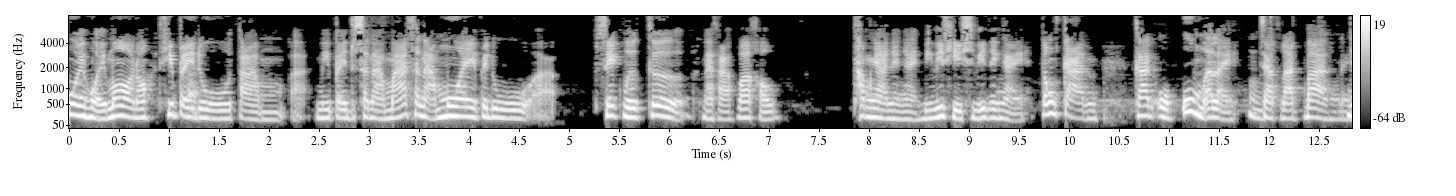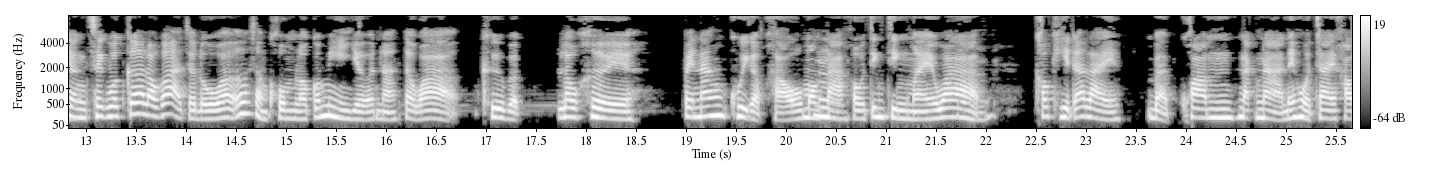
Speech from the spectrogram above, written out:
มวยหวยหม้อเนาะที่ไปค่ะดูตามอะมีไปสนามม้าสนามมวยไปดูอะ sex worker นะคะ ว่าเขาทำงานยังไง มีวิถีชีวิตยังไง ต้องการการโอบอุ้มอะไรจากรัฐบ้างอะไรอย่าง sex worker เราก็อาจจะรู้ว่าเออสังคมเราก็มีเยอะนะ แต่ว่าคือแบบเราเคยไปนั่งคุยกับเขา มองตาเขาจริงๆไหมว่าอืมเขาคิดอะไร แบบความหนักหนาในหัวใจเขา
